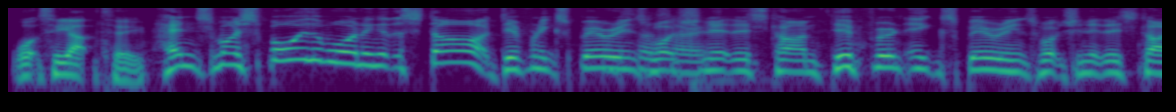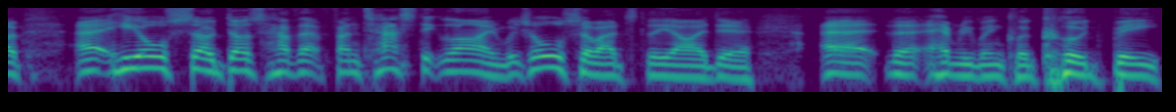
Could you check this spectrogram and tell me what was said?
What's he up to? Hence my spoiler warning at the start. Different experience so watching sorry. it this time. Different experience watching it this time. Uh, he also does have that fantastic line, which also adds to the idea uh, that Henry Winkler could be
